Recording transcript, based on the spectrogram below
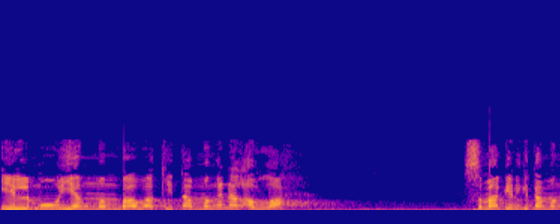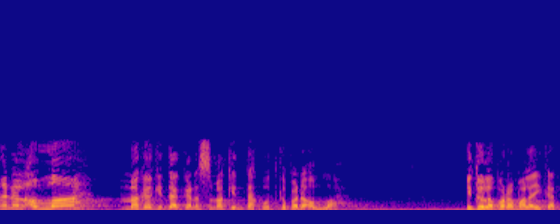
Ilmu yang membawa kita mengenal Allah Semakin kita mengenal Allah, maka kita akan semakin takut kepada Allah. Itulah para malaikat.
